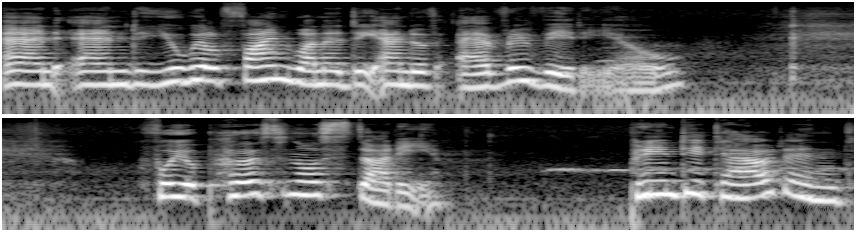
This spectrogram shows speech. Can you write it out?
and, and you will find one at the end of every video for your personal study Print it out and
